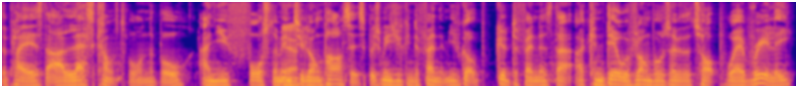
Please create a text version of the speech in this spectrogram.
the players that are less comfortable on the ball and you force them yeah. into long passes, which means you can defend them. You've got good defenders that can deal with long balls over the top, where really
